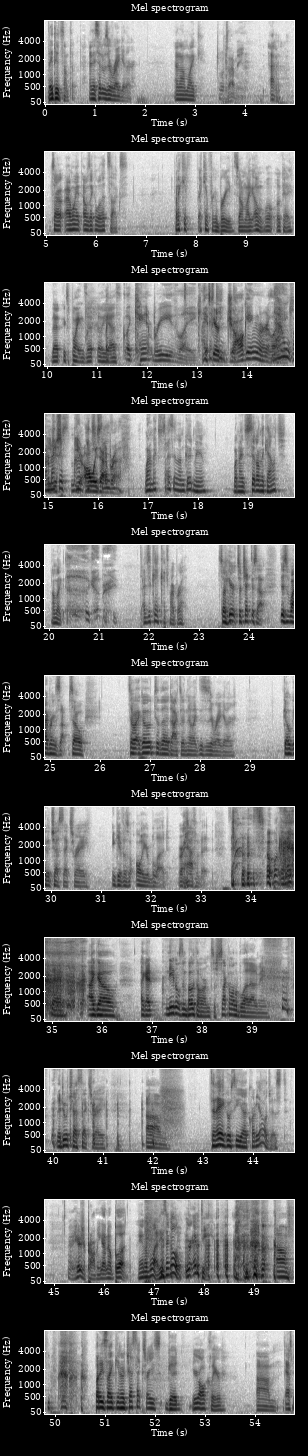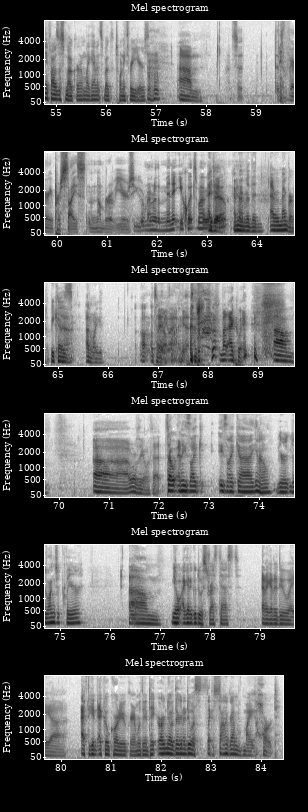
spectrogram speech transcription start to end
They did something, and they said it was irregular, and I'm like, What's that mean? I don't know. So I went. I was like, well, that sucks. But I can't. I can't freaking breathe. So I'm like, oh well, okay, that explains it. I Like, guess. like can't breathe. Like I if you're jogging or like no, when I'm just, you're always out of breath. When I'm exercising, I'm good, man. When I sit on the couch, I'm like, I can't breathe. I just can't catch my breath. So here, so check this out. This is why I bring this up. So, so I go to the doctor, and they're like, "This is irregular. Go get a chest X-ray and give us all your blood or half of it." So, the next day, I go. I got needles in both arms. They're sucking all the blood out of me. They do a chest X-ray. Um, today, I go see a cardiologist. Uh, Here's your problem. You got no blood. I got no blood. He's like, oh, you're empty. um, but he's like, you know, chest X-rays good. You're all clear. Um, asked me if I was a smoker. I'm like, I haven't smoked in 23 years. Um, That's a that's a very precise number of years. You remember the minute you quit smoking? I do. too? I remember the. I remember because I don't want to get. I'll, I'll tell you Anyway, offline. yeah. but I quit. Um, uh, where was I going with that? So, and he's like, he's like, uh, you know, your your lungs are clear. Um, you know, I got to go do a stress test, and I got to do a. Uh, I have to get an echocardiogram where they're gonna take, or no, they're gonna do a like a sonogram of my heart.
